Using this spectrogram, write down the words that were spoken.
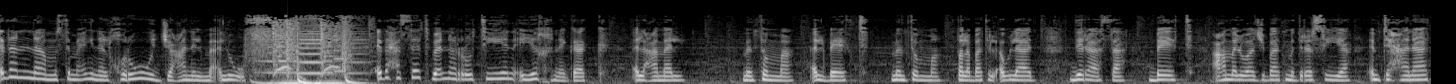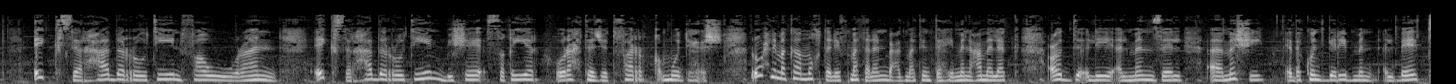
إذا مستمعين الخروج عن المألوف. إذا حسيت بأن الروتين يخنقك العمل من ثم البيت من ثم طلبات الأولاد دراسة بيت عمل واجبات مدرسية امتحانات اكسر هذا الروتين فورا. اكسر هذا الروتين بشيء صغير وراح تجد فرق مدهش. روح لمكان مختلف مثلا بعد ما تنتهي من عملك عد للمنزل آه، مشي. إذا كنت قريب من البيت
